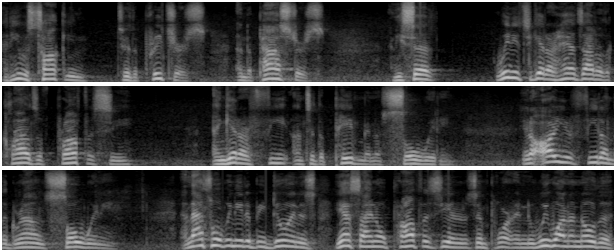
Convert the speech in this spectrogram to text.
and he was talking to the preachers and the pastors, and he said, we need to get our heads out of the clouds of prophecy and get our feet onto the pavement of soul winning. You know, are your feet on the ground soul winning? And that's what we need to be doing is, yes, I know prophecy and it's important. And we want to know the,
